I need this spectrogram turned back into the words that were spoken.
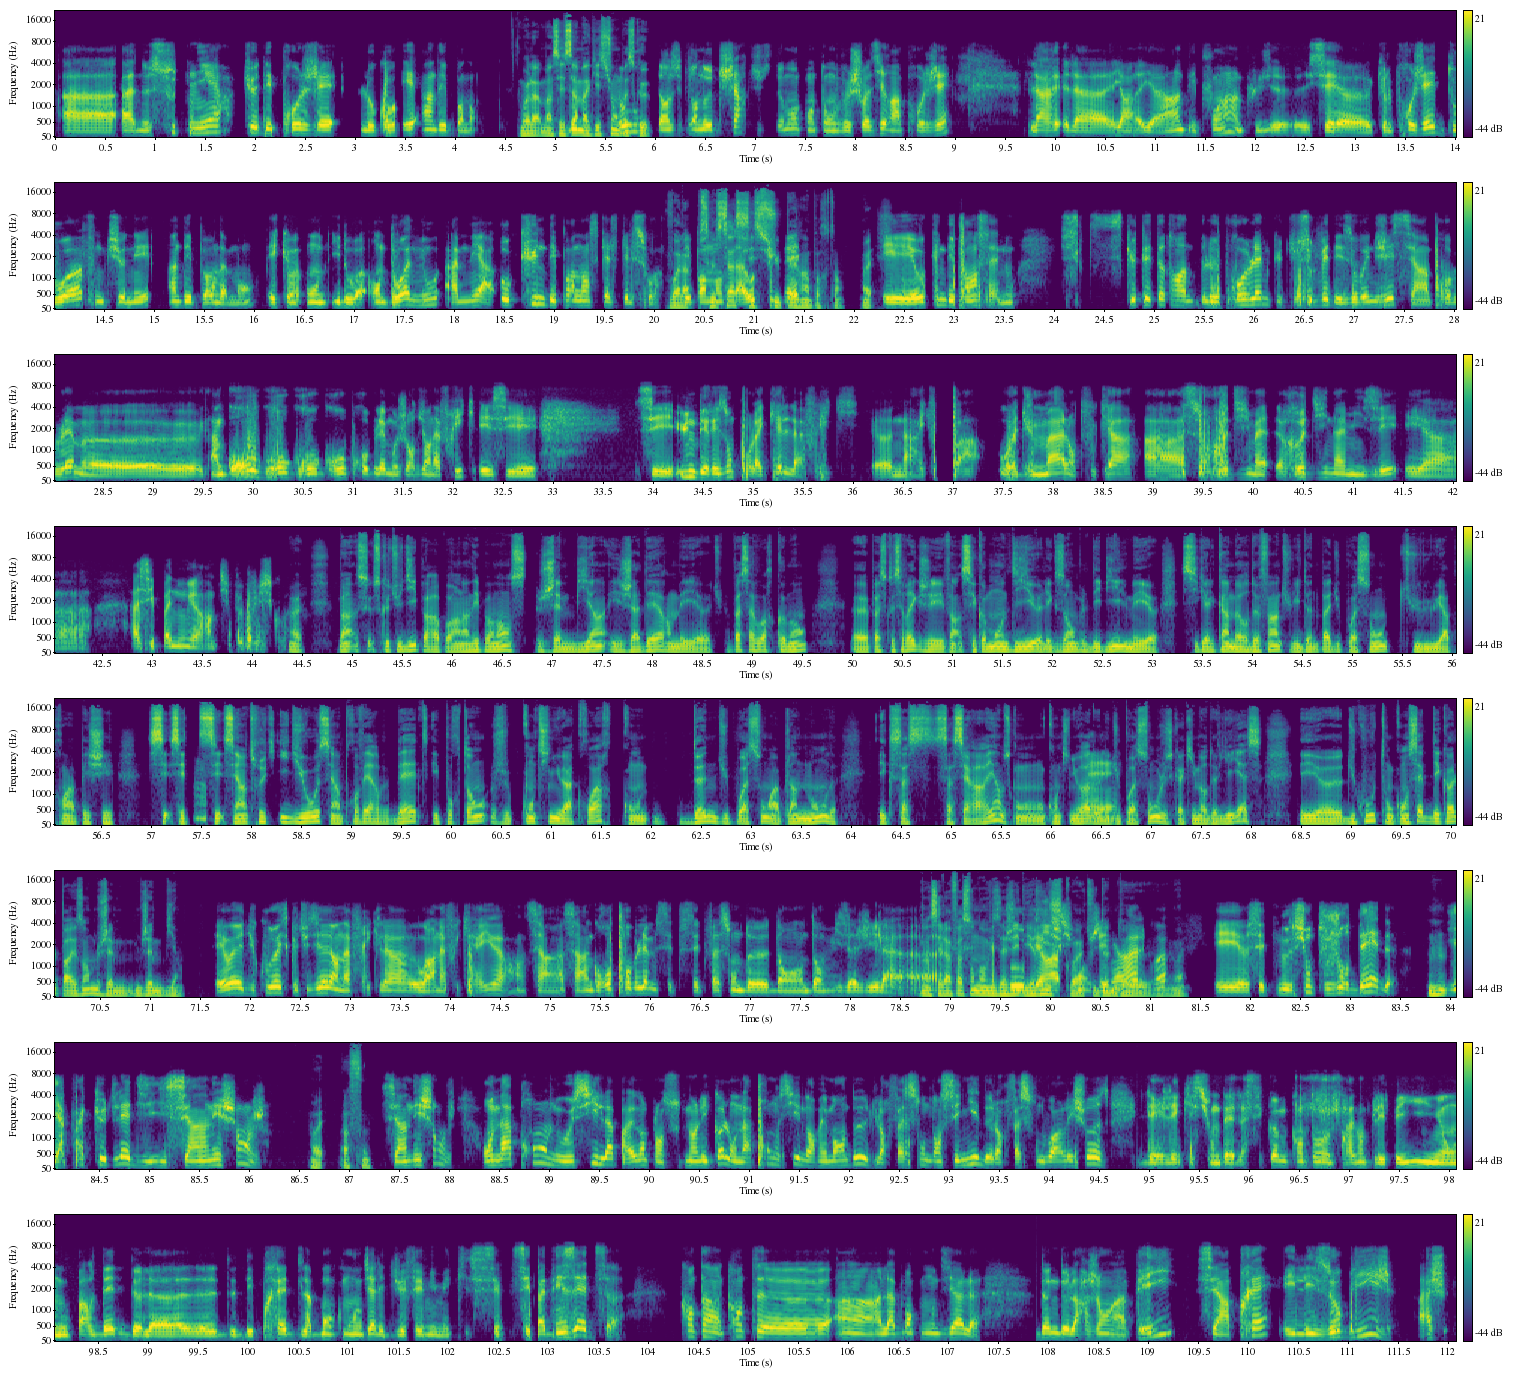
à, à ne soutenir que des projets locaux et indépendants. Voilà, ben c'est ça ma question. parce que... dans, dans, notre charte, justement, quand on veut choisir un projet, il y, a un des points, euh, c'est euh, que le projet doit fonctionner indépendamment et qu'on doit, on doit nous amener à aucune dépendance, quelle qu'elle soit. Voilà, parce que ça, c'est super important. Et aucune dépendance à nous. Ce que le problème que tu soulevais des ONG, c'est un problème, euh, un gros, gros, gros, gros problème aujourd'hui en Afrique et c'est c'est une des raisons pour laquelle l'Afrique euh, n'arrive pas, ou a du mal en tout cas, à se redynamiser et à, à s'épanouir un petit peu plus. Quoi. Ouais. Ben, ce, que tu dis par rapport à l'indépendance, j'aime bien et j'adhère, mais euh, tu peux pas savoir comment, euh, parce que c'est vrai que j'ai, enfin, c'est comme on dit euh, l'exemple débile, mais euh, si quelqu'un meurt de faim, tu lui donnes pas du poisson, tu lui apprends à pêcher. C'est c'est c'est un truc idiot, c'est un proverbe bête, et pourtant je continue à croire qu'on donne du poisson à plein de monde et que ça ça sert à rien parce qu'on continuera à donner du poisson jusqu'à qu'il meure de vieillesse. Et du coup, ton concept d'école, par exemple, j'aime j'aime bien. Et ouais, du coup, ce que tu disais en Afrique là, ou en Afrique et ailleurs, hein, c'est un, un, gros problème cette, cette façon d'envisager la. C'est la façon d'envisager des riches, quoi. Tu général, quoi. Et euh, cette notion toujours d'aide, mmh il n'y a pas que de l'aide, c'est un échange. À fond. C'est un échange. On apprend, nous aussi, là, par exemple, en soutenant l'école, on apprend aussi énormément d'eux, de leur façon d'enseigner, de leur façon de voir les choses. Les, questions d'aide, là, c'est comme quand, on, par exemple, les pays, on nous parle d'aide de des prêts de la Banque mondiale et du FMI, mais c'est pas des aides, ça. Quand, un, quand euh, la Banque mondiale donne de l'argent à un pays, c'est un prêt et il les oblige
